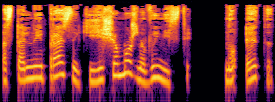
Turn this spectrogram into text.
Остальные праздники еще можно вынести, но этот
